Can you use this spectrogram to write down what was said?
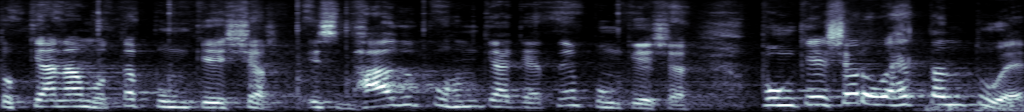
तो क्या नाम होता है? पुंकेशर। इस भाग को हम क्या कहते हैं? पुंकेशर। पुंकेशर वह तंतु है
